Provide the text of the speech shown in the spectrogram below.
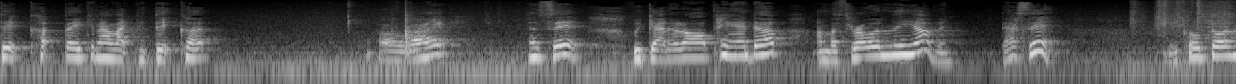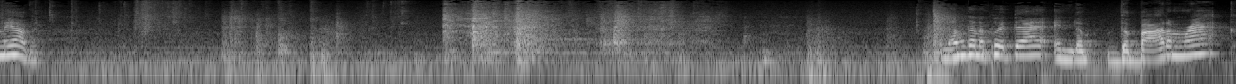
thick cut bacon. I like the thick cut. Alright. That's it. We got it all panned up. I'm to throw it in the oven. That's it. You go throw it in the oven. And I'm to put that in the, the bottom rack.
